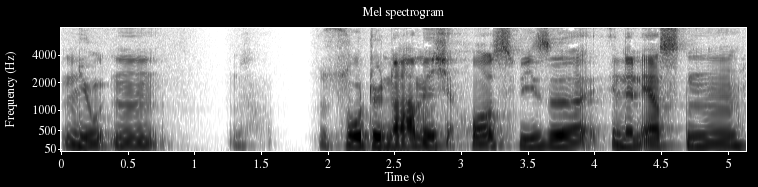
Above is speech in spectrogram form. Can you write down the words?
Newton so dynamisch aus, wie sie in den ersten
